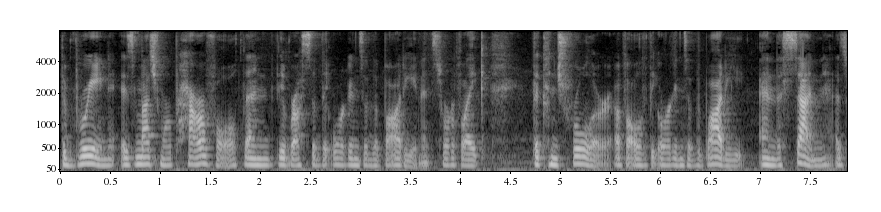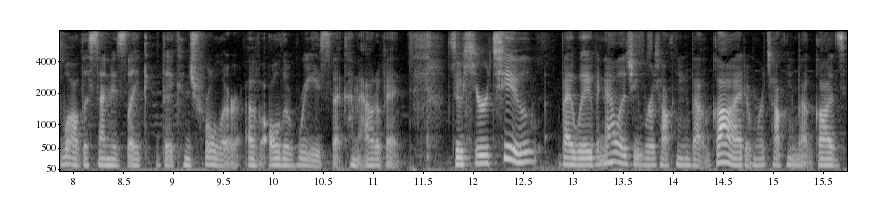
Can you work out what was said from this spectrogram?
the brain is much more powerful than the rest of the organs of the body. And it's sort of like, the controller of all of the organs of the body and the sun as well. The sun is like the controller of all the rays that come out of it. So, here too, by way of analogy, we're talking about God and we're talking about God's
